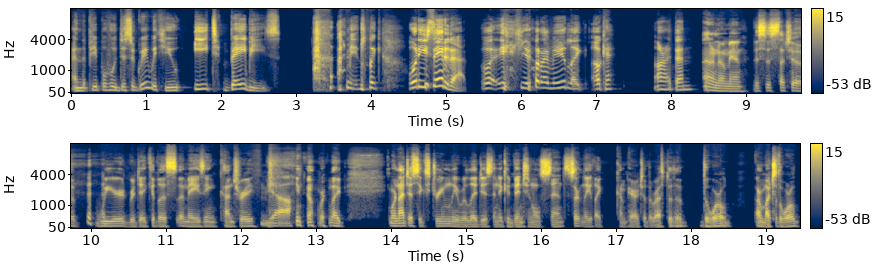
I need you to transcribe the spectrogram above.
and the people who disagree with you eat babies. I mean, like, what do you say to that? you know what I mean? Like, okay, all right then. I don't know, man. This is such a weird, ridiculous, amazing country. Yeah. you know, we're like, we're not just extremely religious in a conventional sense, certainly like compared to the rest of the, the world or much of the world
